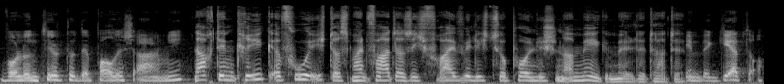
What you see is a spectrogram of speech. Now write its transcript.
volunteered to the Polish army. Nach dem Krieg erfuhr ich, dass mein Vater sich freiwillig zur polnischen Armee gemeldet hatte. In the ghetto.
